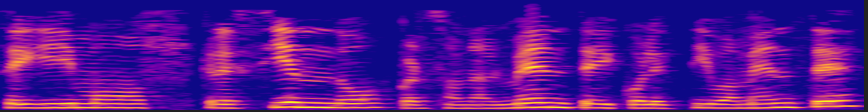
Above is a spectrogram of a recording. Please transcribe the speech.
Seguimos creciendo personalmente y colectivamente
